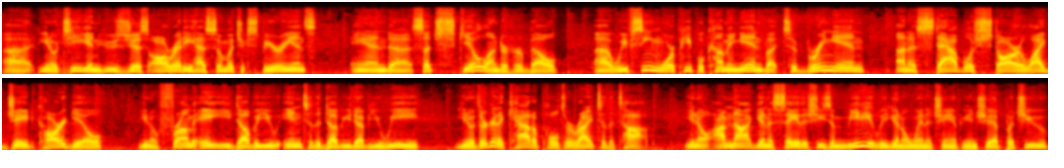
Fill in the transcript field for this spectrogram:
uh, you know, Tegan, who's just already has so much experience and uh, such skill under her belt. Uh, we've seen more people coming in, but to bring in an established star like Jade Cargill, you know, from AEW into the WWE, you know, they're going to catapult her right to the top. You know, I'm not going to say that she's immediately going to win a championship, but you,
